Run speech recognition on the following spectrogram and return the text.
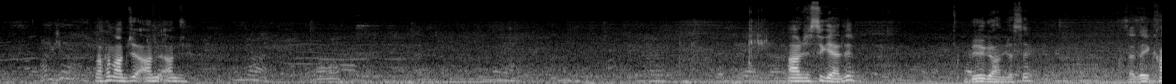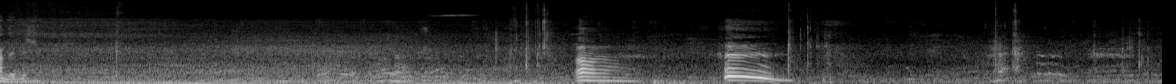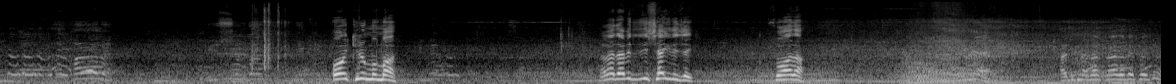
Bakın amca am- amca. Amcası geldi. Büyük amcası. Sezai Kandemir. Aa. Hı. On kilo mum var. Mehmet abi dedi şey gidecek. Fuara. Hadi Mehmet abi söylesene.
